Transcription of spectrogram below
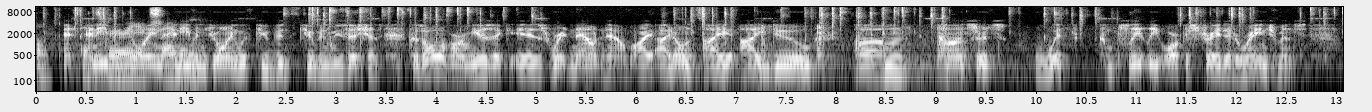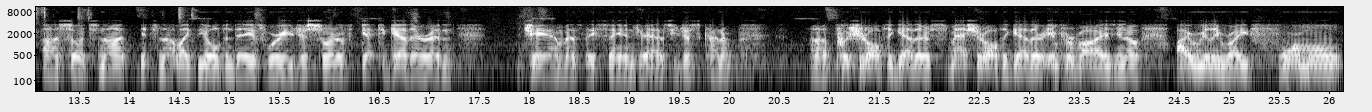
and, and, even join exciting. and even join with Cuban Cuban musicians because all of our music is written out now. I, I don't I I do um, concerts with completely orchestrated arrangements, uh, so it's not it's not like the olden days where you just sort of get together and jam, as they say in jazz. You just kind of uh, push it all together, smash it all together, improvise. You know, I really write formal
